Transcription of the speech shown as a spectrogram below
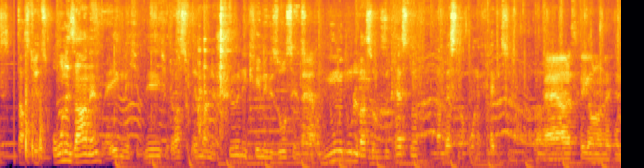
ist, dass du jetzt ohne Sahne oder irgendwelche Milch oder was auch immer eine schöne cremige Soße hinzubekommst. Nur mit Nudelwasser und diesem Pesto und am besten auch ohne Flecken zu machen. Oder? Ja, ja, das kriege ich auch noch nicht hin.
